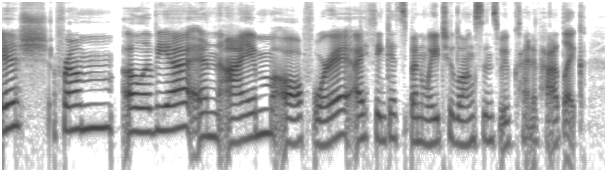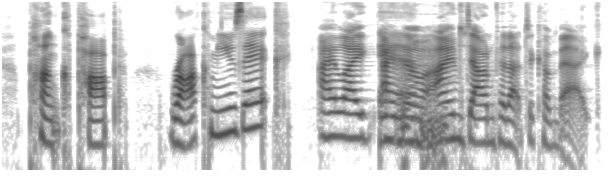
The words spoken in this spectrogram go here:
ish from Olivia, and I'm all for it. I think it's been way too long since we've kind of had like punk pop rock music. I like, and... I know, I'm down for that to come back.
